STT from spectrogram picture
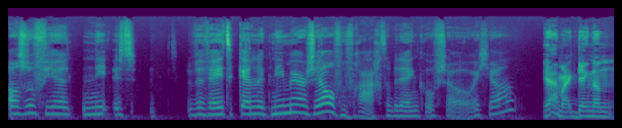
alsof je niet. we weten kennelijk niet meer zelf een vraag te bedenken of zo, weet je wel? Ja, maar ik denk, dan,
